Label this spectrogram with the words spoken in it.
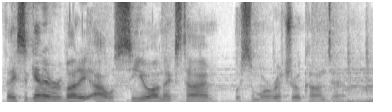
Thanks again, everybody. I will see you all next time with some more retro content.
